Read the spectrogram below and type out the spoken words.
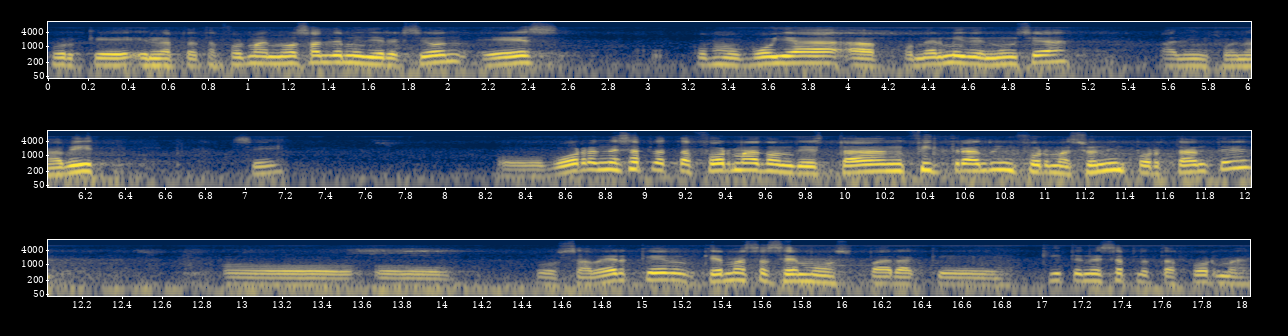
porque en la plataforma no sale mi dirección, es como voy a, poner mi denuncia al Infonavit. ¿sí? O borran esa plataforma donde están filtrando información importante o, o saber qué, qué más hacemos para que quiten esa plataforma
